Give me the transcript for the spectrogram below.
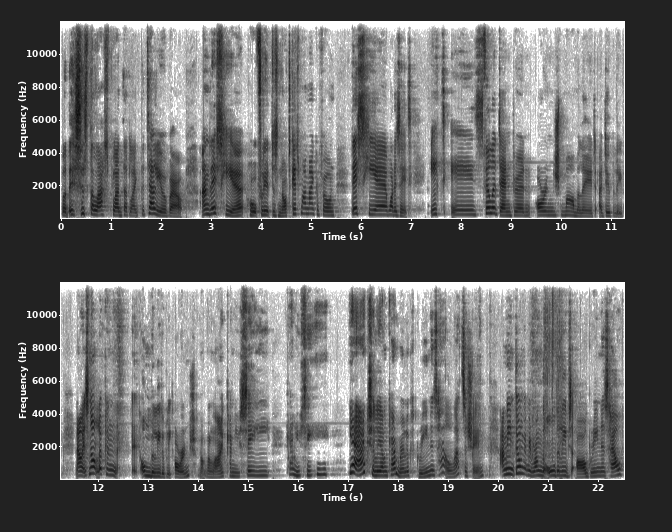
but this is the last plant I'd like to tell you about. And this here, hopefully it does not get my microphone, this here, what is it? It is philodendron orange marmalade, I do believe. Now, it's not looking uh, unbelievably orange, I'm not going to lie. Can you see? Can you see? Yeah, actually on camera it looks green as hell. That's a shame. I mean, don't get me wrong, the older leaves are green as hell.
